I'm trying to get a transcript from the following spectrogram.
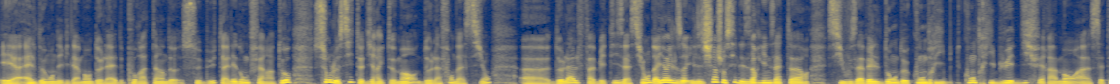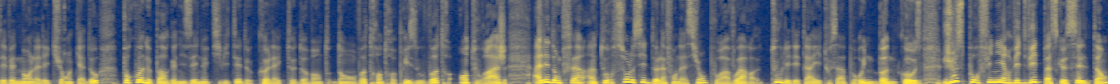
et euh, elles demandent évidemment de l'aide pour atteindre ce but. Allez donc faire un tour sur le site directement de la Fondation de l'alphabétisation. D'ailleurs, ils il cherche aussi des organisateurs. Si vous avez le don de contribuer différemment à cet événement, la lecture en cadeau, pourquoi ne pas organiser une activité de collecte dans votre entreprise ou votre entourage? Allez donc faire un tour sur le site de la Fondation pour avoir tous les détails et tout ça pour une bonne cause. Juste pour finir vite vite parce que c'est le temps,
